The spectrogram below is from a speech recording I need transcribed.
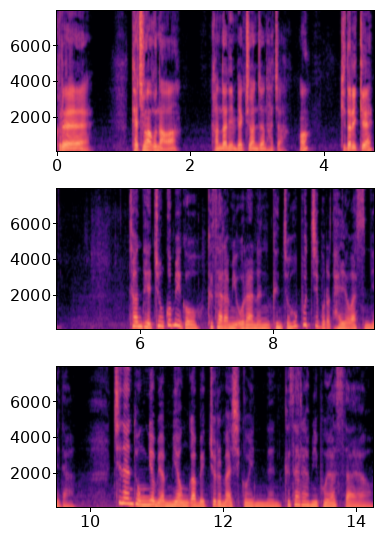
그래. 대충 하고 나와. 간단히 맥주 한 잔 하자. 어? 기다릴게. 전 대충 꾸미고 그 사람이 오라는 근처 호프집으로 달려갔습니다. 친한 동료 몇 명과 맥주를 마시고 있는 그 사람이 보였어요.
